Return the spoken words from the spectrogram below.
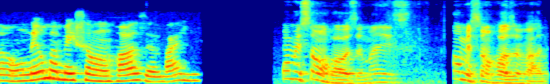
Não, nenhuma menção honrosa vale? Uma menção honrosa, mas. Uma menção honrosa vale.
